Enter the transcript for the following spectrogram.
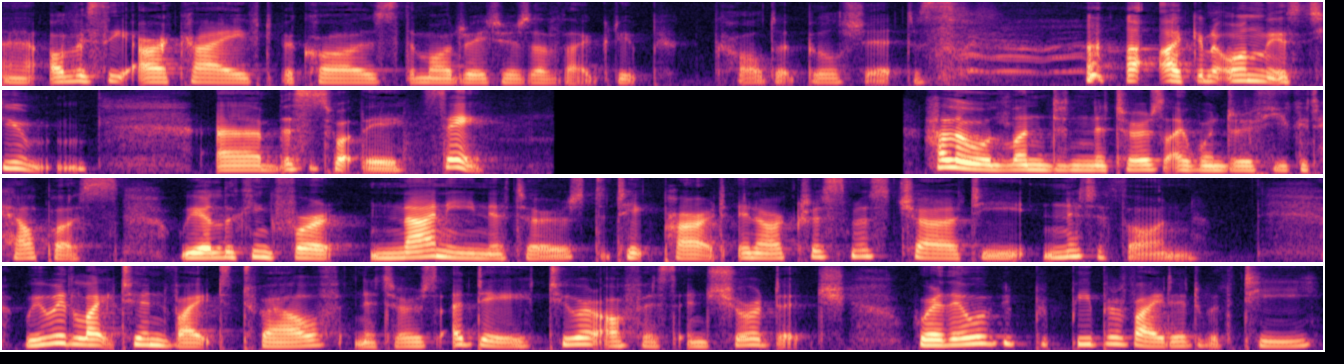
Uh, obviously archived because the moderators of that group called it bullshit. I can only assume. Uh, this is what they say. Hello, London knitters. I wonder if you could help us. We are looking for nanny knitters to take part in our Christmas charity knitathon. We would like to invite 12 knitters a day to our office in Shoreditch, where they will be provided with tea,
